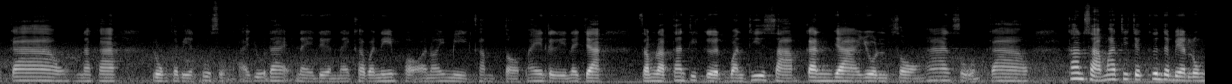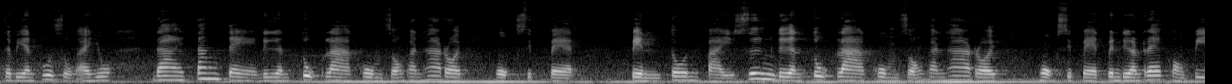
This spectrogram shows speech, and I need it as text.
2509 นะคะ ลงทะเบียนผู้สูงอายุได้ในเดือนไหนคะวันนี้พอน้อยมีคำตอบให้เลยนะจ๊ะสำหรับท่านที่เกิดวันที่ 3 กันยายน 2509 ท่านสามารถที่จะขึ้นทะเบียนลงทะเบียนผู้สูงอายุ ได้ตั้งแต่เดือนตุลาคม 2568 เป็นต้นไป ซึ่งเดือนตุลาคม 2568 เป็นเดือนแรกของปี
